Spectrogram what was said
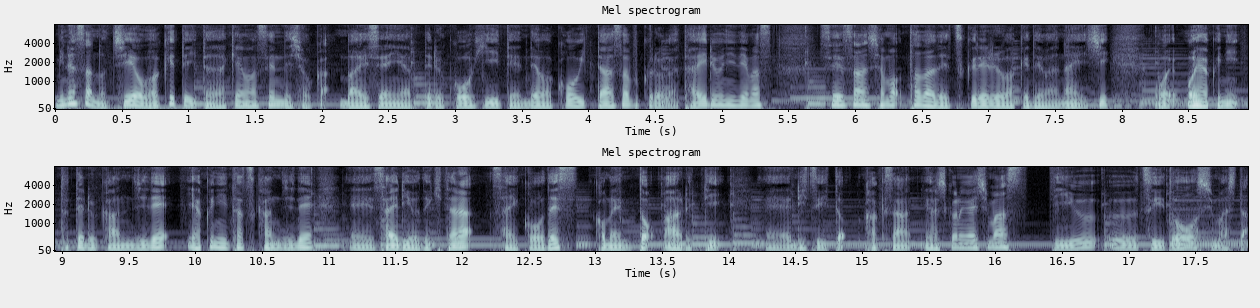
皆さんの知恵を分けていただけませんでしょうか？焙煎やってるコーヒー店ではこういった麻袋が大量に出ます。生産者もただで作れるわけではないしお役に立てる感じで役に立つ感じで、えー、再利用できたら最高です。コメント RT、えー、リツイート拡散よろしくお願いします。っていうツイートをしました。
